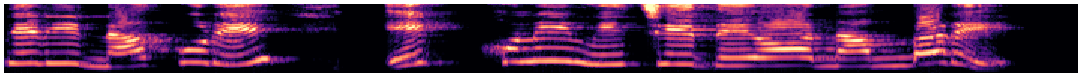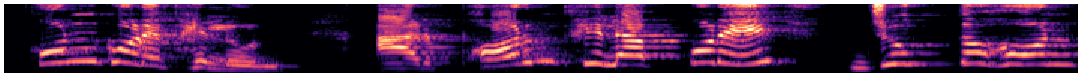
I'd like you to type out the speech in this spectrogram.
দেরি না করে এক্ষুনি নিচে দেওয়া নাম্বারে ফোন করে ফেলুন আর ফর্ম ফিল করে যুক্ত হন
